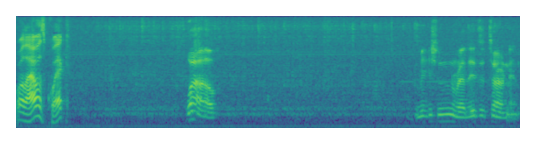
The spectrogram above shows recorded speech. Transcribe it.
Well, that was quick. Wow. Mission ready to turn in.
